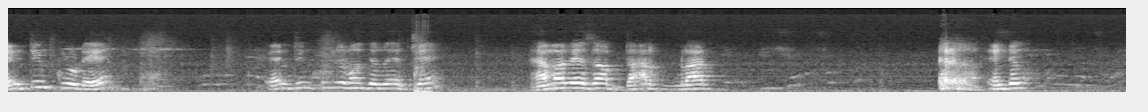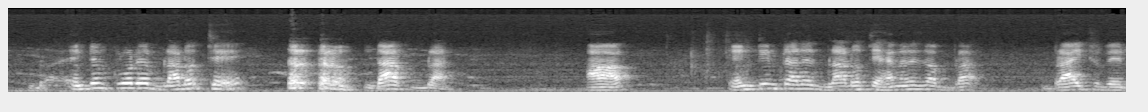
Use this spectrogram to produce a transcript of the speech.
এন্টিম ক্রুডের মধ্যে রয়েছে haemorrhage of dark blood antim ক্রুডের ব্লাড হচ্ছে ডার্ক ব্লাড আর এন্টিমটারের ব্লাড হচ্ছে haemorrhage of bright red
